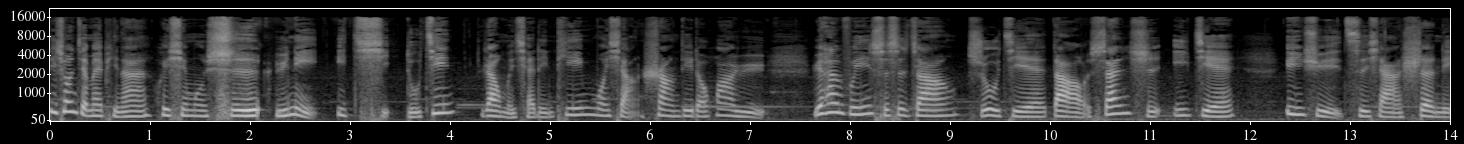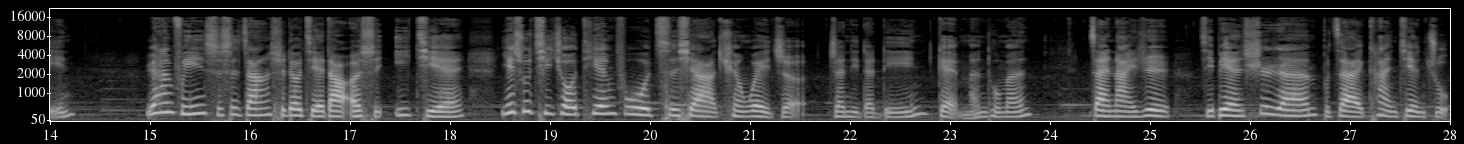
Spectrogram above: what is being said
弟兄姐妹平安，慧心牧师与你一起读经，让我们一起来聆听默想上帝的话语。约翰福音十四章十五节到三十一节，应许赐下圣灵。约翰福音十四章十六节到二十一节，耶稣祈求天父赐下劝慰者真理的灵给门徒们，在那一日，即便世人不再看见主。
